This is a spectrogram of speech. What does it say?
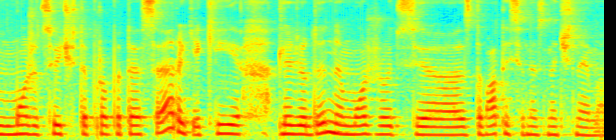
можуть свідчити про ПТСР, які для людини можуть е, здаватися незначними?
